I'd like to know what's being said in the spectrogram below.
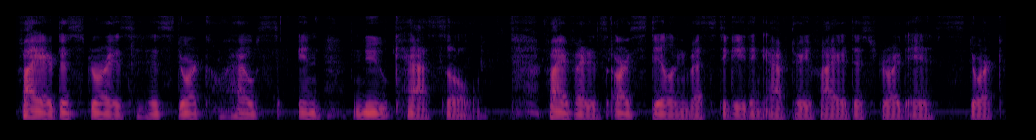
Fire destroys historic house in Newcastle. Firefighters are still investigating after a fire destroyed a historic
